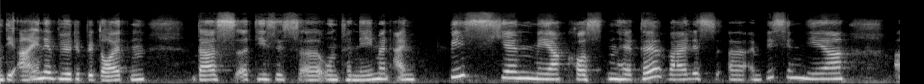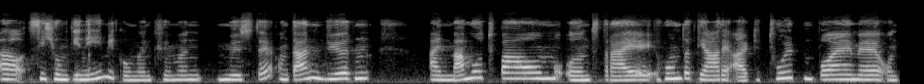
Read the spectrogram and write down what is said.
Die eine würde bedeuten, dass äh, dieses äh, Unternehmen ein bisschen mehr Kosten hätte, weil es äh, ein bisschen mehr sich um Genehmigungen kümmern müsste. Und dann würden ein Mammutbaum und 300 Jahre alte Tulpenbäume und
